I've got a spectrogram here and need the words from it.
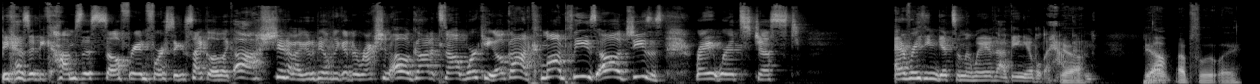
Because it becomes this self reinforcing cycle of like, oh shit, am I going to be able to get an erection? Oh god, it's not working. Oh god, come on, please. Oh Jesus. Right? Where it's just everything gets in the way of that being able to happen. Yeah, yeah, absolutely.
